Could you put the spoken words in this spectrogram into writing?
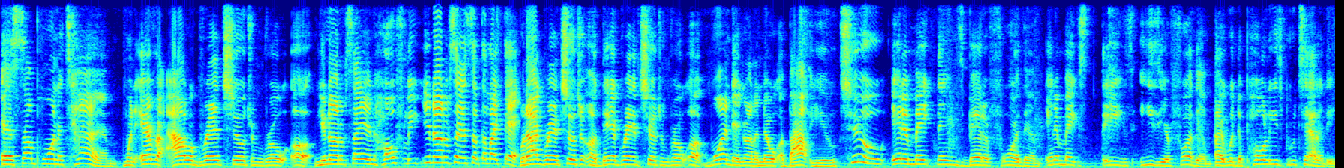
at some point in time whenever our grandchildren grow up you know what i'm saying? Hopefully you know what i'm saying? Something like that. When our grandchildren or their grandchildren grow up one they're gonna know about you. Two it'll make things better for them. And it'll make things easier for them like with the police brutality,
